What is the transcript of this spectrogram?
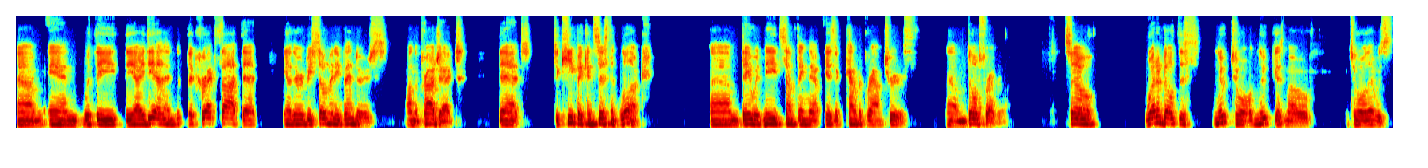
Um, and with the the idea and the correct thought that you know there would be so many vendors on the project that to keep a consistent look, um, they would need something that is a kind of a ground truth um, built for everyone. So, Weta built this nuke tool, nuke gizmo tool that was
